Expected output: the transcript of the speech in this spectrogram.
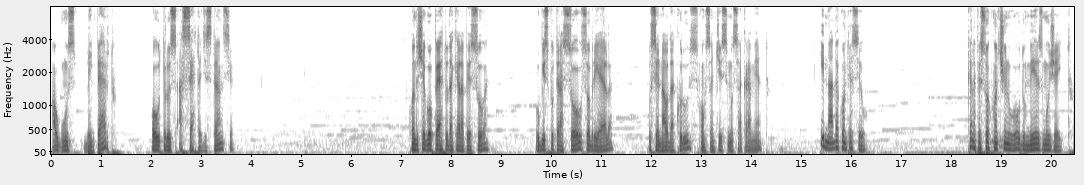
alguns bem perto, outros a certa distância. Quando chegou perto daquela pessoa, o bispo traçou sobre ela o sinal da cruz com o Santíssimo Sacramento e nada aconteceu. Aquela pessoa continuou do mesmo jeito.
